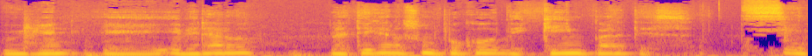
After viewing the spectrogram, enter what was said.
Muy bien. Eh, Everardo, platícanos un poco de qué impartes. Sí.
